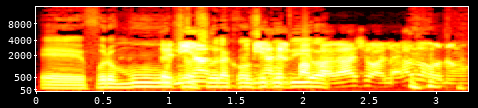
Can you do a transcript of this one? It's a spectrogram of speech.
Eh, fueron muchas ¿Tenías, horas ¿Tenías el consecutivas. papagayo al lado o no?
